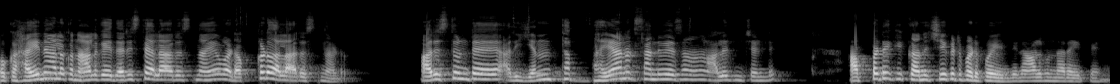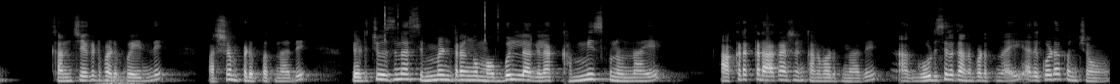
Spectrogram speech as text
ఒక హైనాలకు ఒక నాలుగైదు అరిస్తే ఎలా అరుస్తున్నాయో వాడు ఒక్కడు అలా అరుస్తున్నాడు. అరుస్తుంటే అది ఎంత భయానక సన్నివేశం ఆలోచించండి. అప్పటికి కను చీకటి పడిపోయింది. నాలుగున్నర అయిపోయింది. కను చీకటి పడిపోయింది. వర్షం పడిపోతున్నది. ఎటు చూసినా సిమెంట్ రంగు మబ్బుల్లాగా ఇలా కమ్మీసుకుని ఉన్నాయి. అక్కడక్కడ ఆకాశం కనబడుతున్నది. ఆ గుడిసెలు కనపడుతున్నాయి అది కూడా కొంచెం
